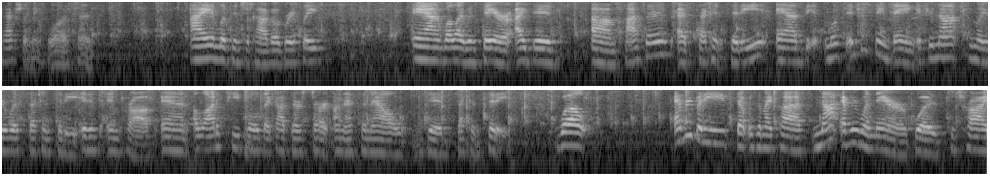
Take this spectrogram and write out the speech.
It actually makes a lot of sense. I lived in Chicago briefly, and while I was there, I did um, classes at Second City. And the most interesting thing, if you're not familiar with Second City, it is improv. And a lot of people that got their start on SNL did Second City. Well, everybody that was in my class, not everyone there was to try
